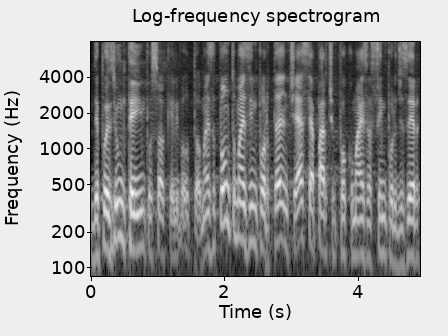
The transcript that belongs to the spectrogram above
Depois de um tempo só que ele voltou. Mas o ponto mais importante, essa é a parte um pouco mais assim por dizer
